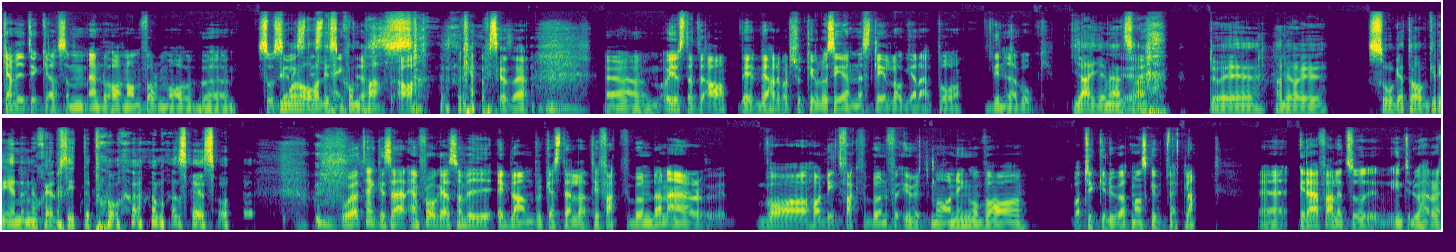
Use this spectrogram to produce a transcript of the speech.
Kan vi tycka som ändå har någon form av socialistiskt Moralisk tänkt. kompass. Ja, så kan man ska säga. Um, och just att, ja, det, det, hade varit så kul att se en Nestlé-logga där på din nya bok. Jajamensan. Då är, hade jag ju sågat av grenen jag själv sitter på, om man säger så. Och jag tänker så här, en fråga som vi ibland brukar ställa till fackförbunden är, vad har ditt fackförbund för utmaning och vad, vad tycker du att man ska utveckla? Uh, I det här fallet så är inte du här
